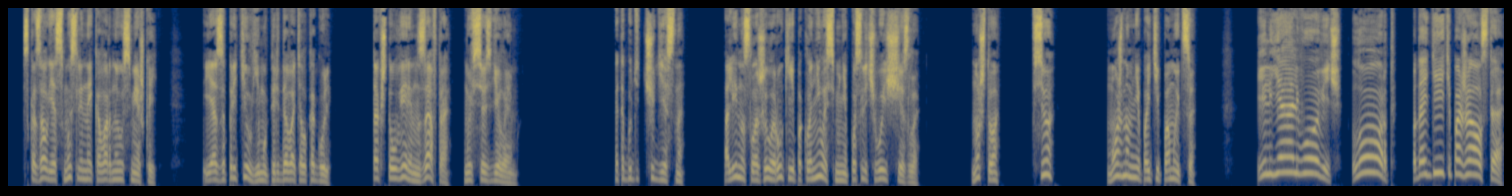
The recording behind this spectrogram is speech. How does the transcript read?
— сказал я с мысленной коварной усмешкой. Я запретил ему передавать алкоголь. Так что уверен, завтра мы все сделаем. Это будет чудесно». Алина сложила руки и поклонилась мне, после чего исчезла. «Ну что, все? Можно мне пойти помыться?» «Илья Львович! Лорд! Подойдите, пожалуйста!»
